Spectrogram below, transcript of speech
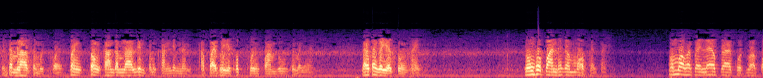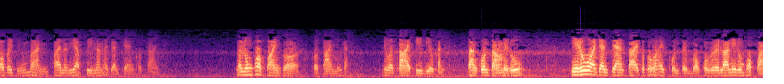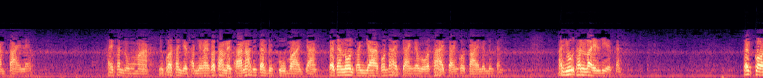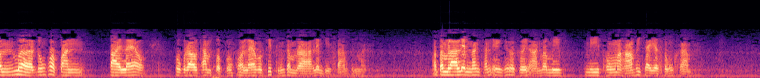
เป็นตำราสมุดคอยต้องต้องการตำราเล่มสำคัญเล่มนั้น เอาไปเพื่อจะทบทวนความรู้ท่านว่าอย่างนั้นแล้วท่านก็จะส่งให้หลวงพ่อปานท่านก็มอบให้ไปพอมอบให้ไปแล้วปรากฏว่าพอไปถึงบ้าน ภายในระยะปีนั้น อาจารย์แจงก็ตาย แล้วหลวงพ่อปานก็ก็ตายเหมือนกันเรียกว่าตายปีเดียวกัน ต่างคนต่างไม่รู้ ที่รู้ว่าอาจารย์แจงตายก็เพราะว่าให้คนไปบอกว่าเวลานี้หลวงพ่อปานตายแล้ว ให้ท่านลงมา หรือว่าท่านจะทำยังไงก็ทำในฐานะที่ท่านเป็นครูบาอาจารย์ แต่ทางโน้นพัญญาของท่านอาจารย์ก็บอกว่าท่านอาจารย์ก็ตายแล้วเหมือนกัน อายุท่านไล่เลี่ยกัน แต่ก่อนเมื่อหลวงพ่อปานตายแล้ว พวกเราทำศพหลวงพ่อแล้วก็คิดถึงตำราเล่มที่สามขึ้นมา เอาตำราเล่มนั้นฉันเองฉันก็เคยอ่านว่ามีมีธงมหาวิชัยสงคราม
